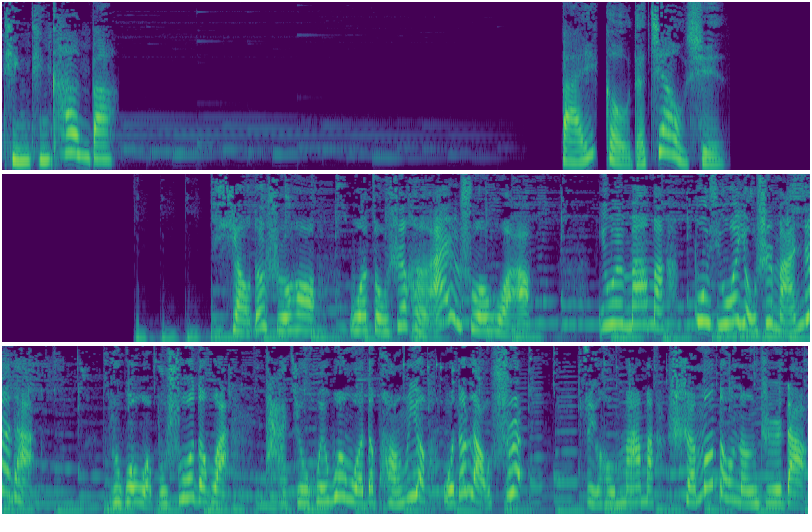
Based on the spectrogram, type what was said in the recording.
听听看吧。白狗的教训。小的时候，我总是很爱说谎，因为妈妈不许我有事瞒着她。如果我不说的话，她就会问我的朋友、我的老师，最后妈妈什么都能知道。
